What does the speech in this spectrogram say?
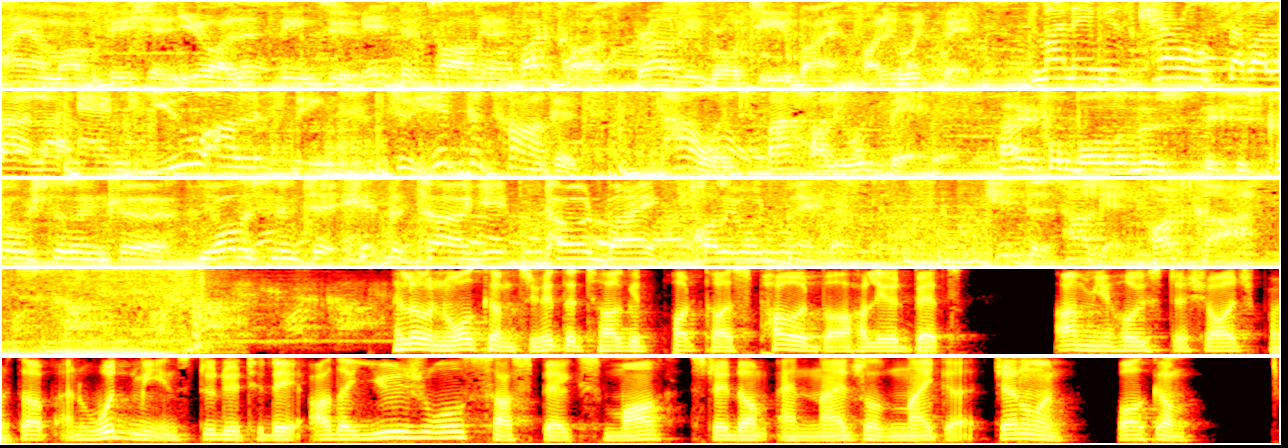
Hi, I'm Mark Fish, and you are listening to Hit the Target podcast, proudly brought to you by Hollywood Bets. My name is Carol Shabalala, and you are listening to Hit the Target, powered by Hollywood Bets. Hi, football lovers. This is Coach Dylan Kerr. You're listening to Hit the Target, powered by Hollywood Bets. Hit the Target podcast. Hello and welcome to Hit the Target podcast powered by Hollywood Bets. I'm your host, Ashaj Partap, and with me in studio today are the usual suspects, Mark Stradom and Nigel Nika. Gentlemen, welcome.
